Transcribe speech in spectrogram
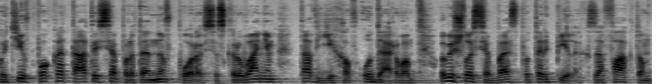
хотів покататися, проте не впорався з керуванням та в'їхав у дерево. Обійшлося без потерпілих. За фактом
